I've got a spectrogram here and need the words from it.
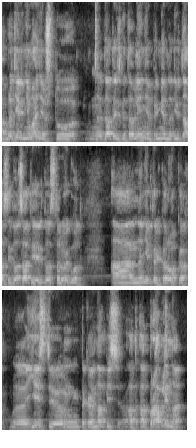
обратили внимание, что э, дата изготовления примерно 19, 20, 22 год. А на некоторых коробках э, есть э, такая надпись «От- «Отправлено».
